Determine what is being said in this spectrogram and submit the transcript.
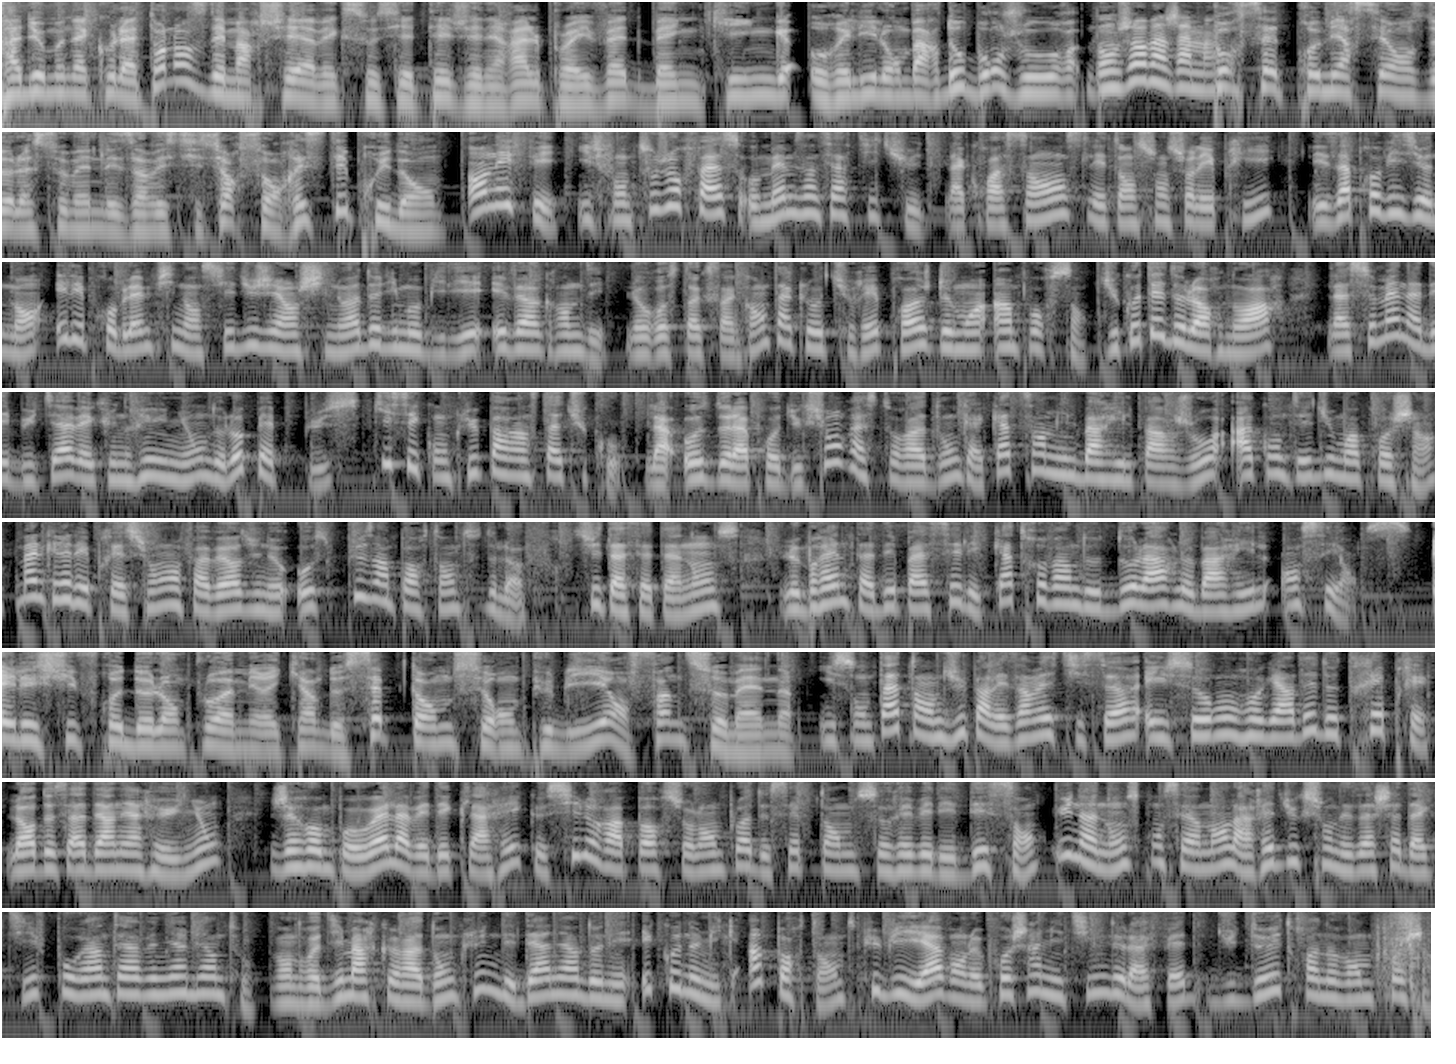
Radio Monaco, la tendance des marchés avec Société Générale Private Banking. Aurélie Lombardo, bonjour. Bonjour Benjamin. Pour cette première séance de la semaine, les investisseurs sont restés prudents. En effet, ils font toujours face aux mêmes incertitudes. La croissance, les tensions sur les prix, les approvisionnements et les problèmes financiers du géant chinois de l'immobilier Evergrande. L'Eurostock 50 a clôturé proche de moins 1%. Du côté de l'or noir, la semaine a débuté avec une réunion de l'OPEP+, qui s'est conclue par un statu quo. La hausse de la production restera donc à 400 000 barils par jour à compter du mois prochain, malgré les pressions en faveur d'une hausse plus importante de l'offre. Suite à cette annonce, le Brent a dépassé les 82 dollars le baril en séance. Et les chiffres de l'emploi américain de septembre seront publiés en fin de semaine. Ils sont attendus par les investisseurs et ils seront regardés de très près. Lors de sa dernière réunion, Jérôme Powell avait déclaré que si le rapport sur l'emploi de septembre se révélait décent, une annonce concernant la réduction des achats d'actifs pourrait intervenir bientôt. Vendredi marquera donc l'une des dernières données économiques importantes publiées avant le prochain meeting de la Fed du 2 et 3 novembre prochain.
